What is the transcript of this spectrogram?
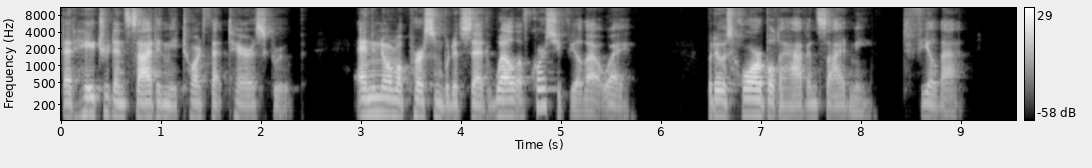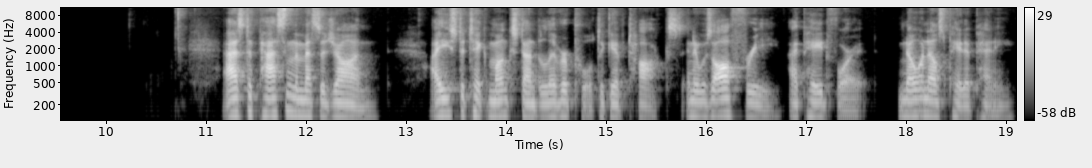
That hatred inside of me towards that terrorist group Any normal person would have said, Well, of course you feel that way. But it was horrible to have inside me to feel that. As to passing the message on, I used to take monks down to Liverpool to give talks, and it was all free. I paid for it. No one else paid a penny.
